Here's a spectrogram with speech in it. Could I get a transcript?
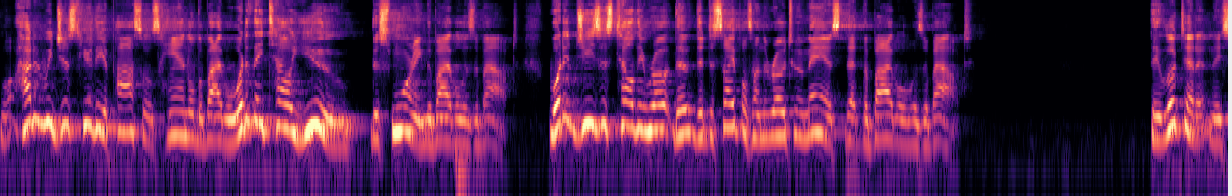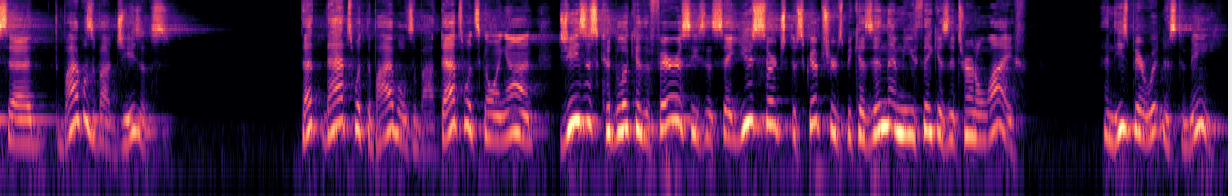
Well, how did we just hear the apostles handle the Bible? What did they tell you this morning the Bible is about? What did Jesus tell the, the, the disciples on the road to Emmaus that the Bible was about? They looked at it and they said, The Bible's about Jesus. That, that's what the Bible's about. That's what's going on. Jesus could look at the Pharisees and say, You search the scriptures because in them you think is eternal life. And these bear witness to me.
